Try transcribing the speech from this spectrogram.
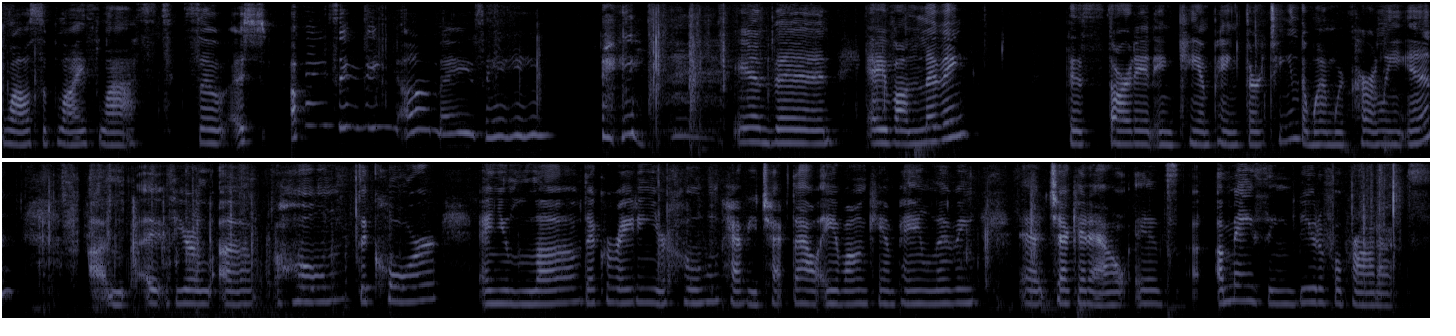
while supplies last. So it's amazing, amazing. and then Avon Living. This started in campaign 13, the one we're currently in. Uh, if you're a home decor and you love decorating your home, have you checked out Avon Campaign Living? Uh, check it out. It's amazing, beautiful products.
